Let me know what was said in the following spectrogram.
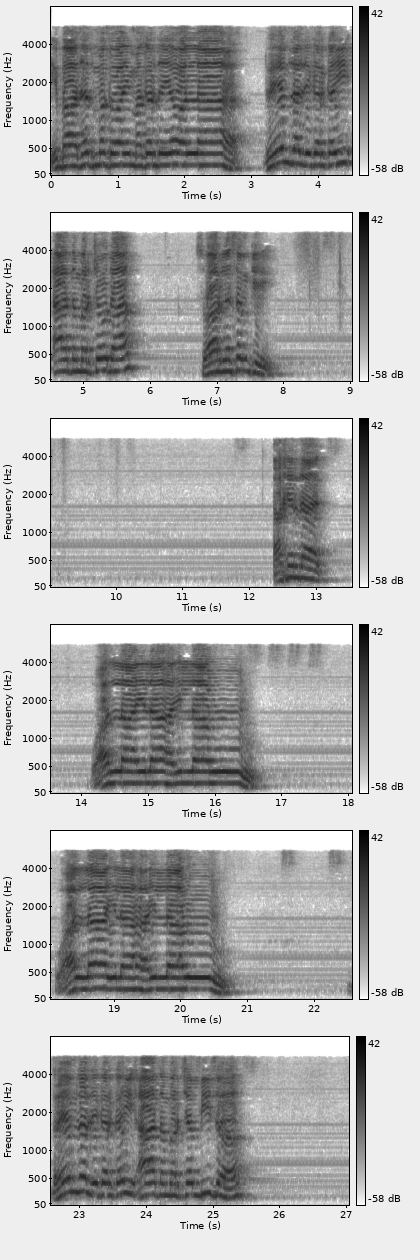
عبادت مکوای مگر د یو الله دویم ځل ذکر کوي آیت نمبر 14 سوار لسم کې اخر دا والله اله الا هو والله اله الا هو دریم ځل ذکر کوي آیت نمبر 26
